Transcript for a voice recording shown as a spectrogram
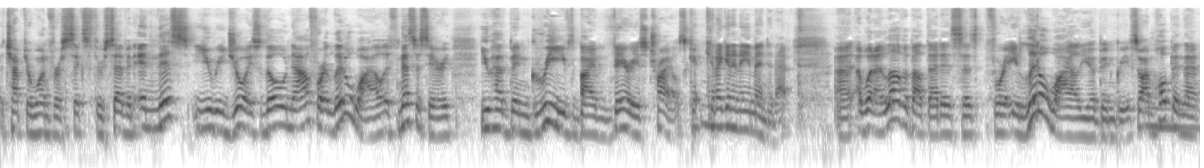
uh, chapter 1, verse 6 through 7. In this you rejoice, though now for a little while, if necessary, you have been grieved by various trials. Can, can I get an amen to that? Uh, what I love about that is says, for a little while you have been grieved. So I'm hoping that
